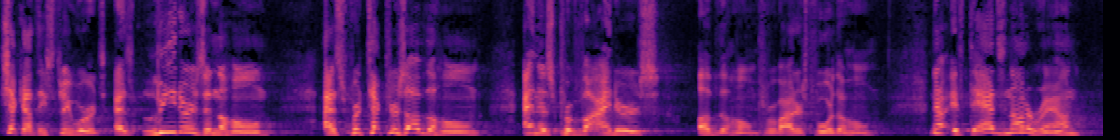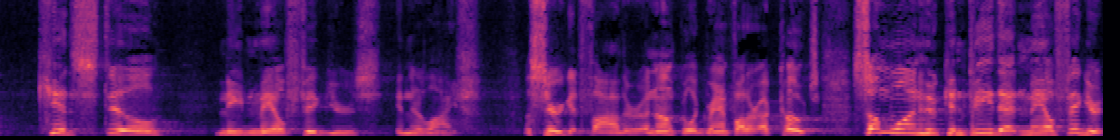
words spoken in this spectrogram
check out these three words, as leaders in the home, as protectors of the home, and as providers of the home, providers for the home. Now, if dad's not around, kids still need male figures in their life a surrogate father, an uncle, a grandfather, a coach, someone who can be that male figure.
